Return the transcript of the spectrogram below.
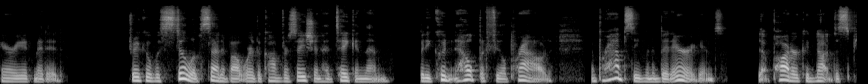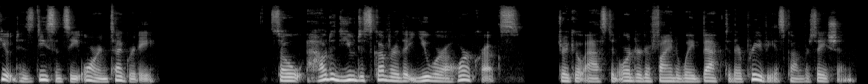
Harry admitted. Draco was still upset about where the conversation had taken them, but he couldn't help but feel proud, and perhaps even a bit arrogant, that Potter could not dispute his decency or integrity. So, how did you discover that you were a Horcrux? Draco asked in order to find a way back to their previous conversation.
